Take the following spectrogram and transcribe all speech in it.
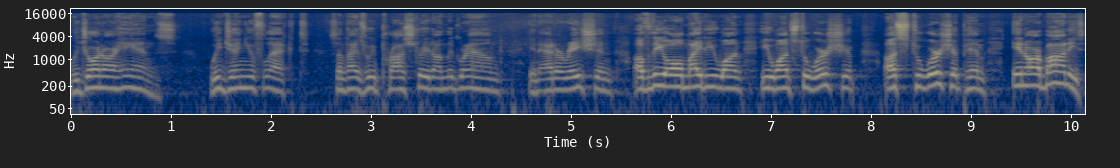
We join our hands. We genuflect. Sometimes we prostrate on the ground in adoration of the Almighty One. He wants to worship us to worship Him in our bodies,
